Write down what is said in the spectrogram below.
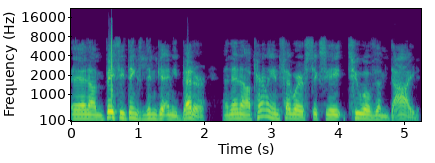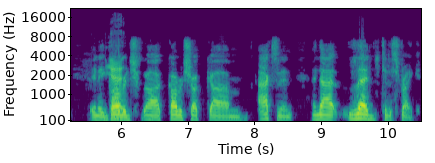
And um, basically things didn't get any better. And then uh, apparently in February of '68, two of them died in a yeah. garbage uh, garbage truck um, accident, and that led to the strike.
